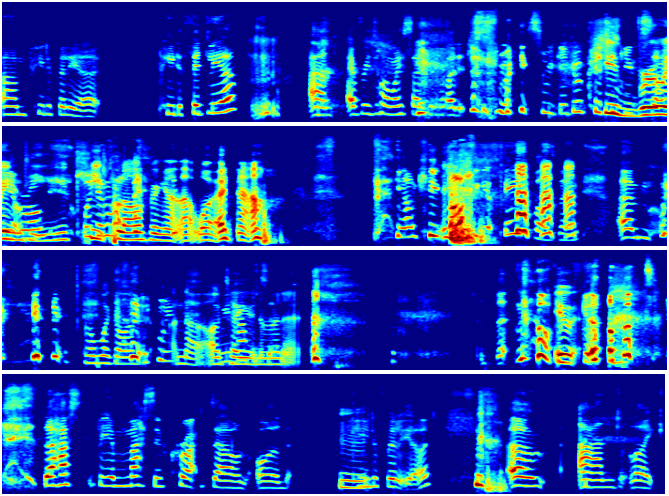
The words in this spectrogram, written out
um pedophilia, pedophilia, and every time I say the word, it just makes me giggle because She's she keeps saying it ruined you. You keep laughing at that word now. I keep laughing at pedophiles now. Um, Oh my god. we- No, I'll tell you in a to- minute. oh It- god, there has to be a massive crackdown on Mm, pedophilia, um, and like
